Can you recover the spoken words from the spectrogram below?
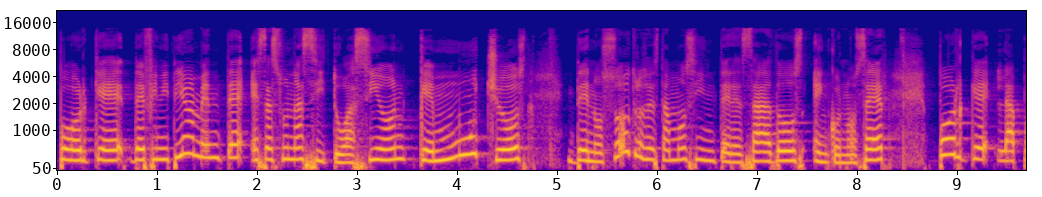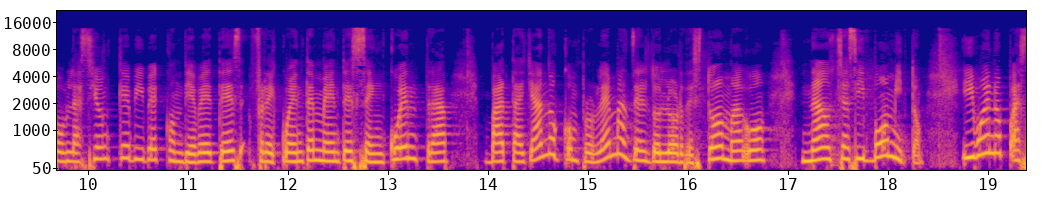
porque definitivamente esta es una situación que muchos de nosotros estamos interesados en conocer, porque la población que vive con diabetes frecuentemente se encuentra batallando con problemas del dolor de estómago, náuseas y vómito. Y bueno, pues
